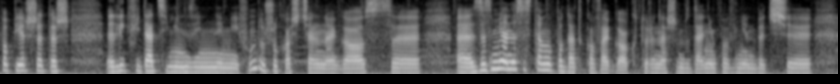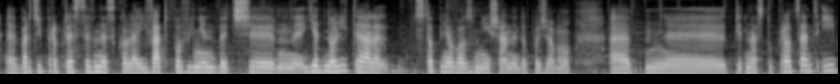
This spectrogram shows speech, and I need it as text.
po pierwsze też likwidacji między innymi funduszu kościelnego, z, ze zmiany systemu podatkowego, który naszym zdaniem powinien być bardziej progresywny, z kolei VAT powinien być jednolity, ale stopniowo zmniejszany do poziomu 15% i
